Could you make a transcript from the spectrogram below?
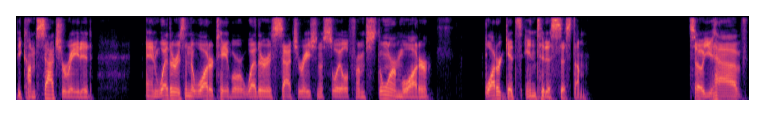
becomes saturated. And whether it's in the water table or whether it's saturation of soil from storm water, water gets into the system. So you have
